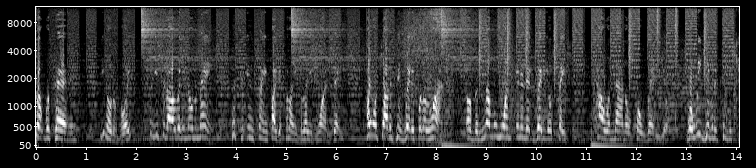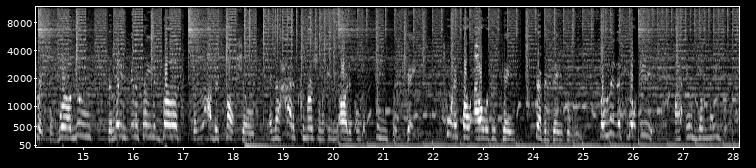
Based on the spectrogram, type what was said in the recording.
up, what's happening? You know the voice, so you should already know the name. It's the Insane Fire Flame Blaze One Day. I want y'all to get ready for the launch of the number one internet radio station, Power 904 Radio, where we giving it to you straight from world news, the latest entertainment buzz, the livest talk shows, and the hottest commercial and indie artists on the scene today. 24 hours a day, 7 days a week. So lend us your ears. I am your neighbor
